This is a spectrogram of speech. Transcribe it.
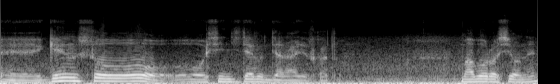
えー、幻想を信じてるんじゃないですかと幻をね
